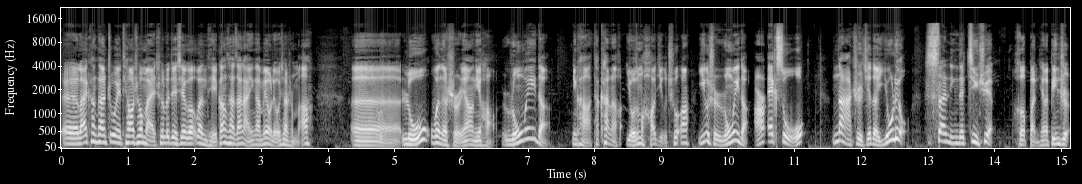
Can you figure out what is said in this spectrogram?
呃，来看看诸位挑车买车的这些个问题，刚才咱俩应该没有留下什么啊。呃，卢问的是杨洋你好，荣威的，你看啊，他看了有这么好几个车啊，一个是荣威的 RX 五，纳智捷的 U 六，三菱的劲炫和本田的缤智，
